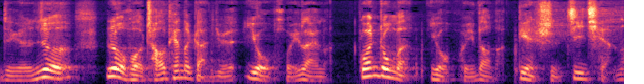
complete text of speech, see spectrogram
这个热热火朝天的感觉又回来了，观众们又回到了电视机前了。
